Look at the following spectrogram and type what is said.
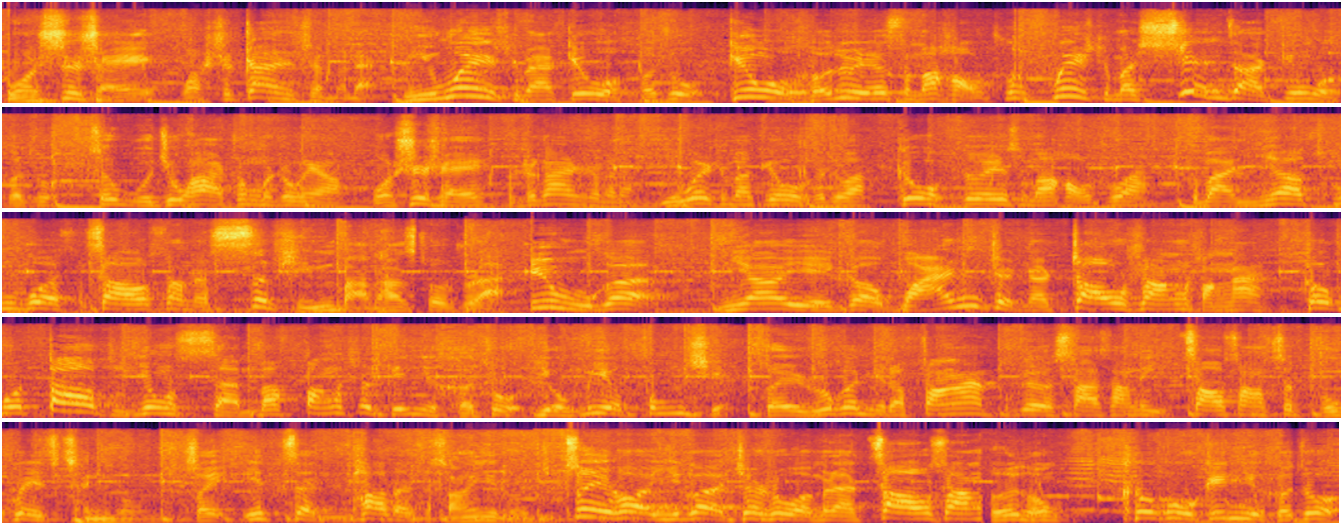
我是谁？我是干什么的？你为什么要跟我合作？跟我合作有什么好处？为什么现在跟我合作？这五句话重不重要？我是谁？我是干什么的？你为什么跟我合作啊？跟我合作有什么好处啊？对吧？你要通过招商的视频把它说出来。第五个，你要有一个完整的招商方案，客户到底用什么方式跟你合作？有没有风险？所以，如果你的方案不够有杀伤力，招商是不会成功的。所以，一整套的商业逻辑。最后一个就是我们的招商合同，客户跟你合作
